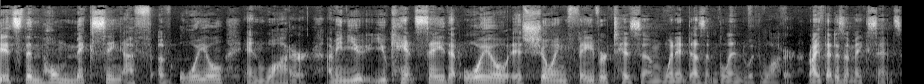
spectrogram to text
It's the whole mixing of, of oil and water. I mean, you, you can't say that oil is showing favoritism when it doesn't blend with water, right? That doesn't make sense.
